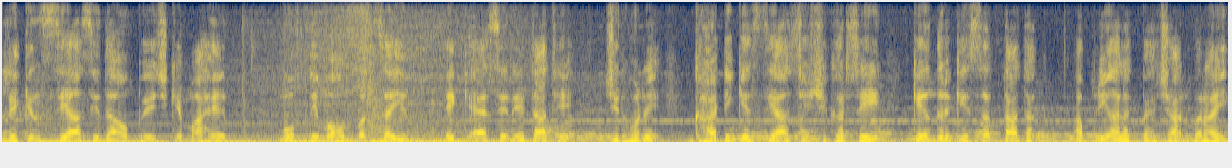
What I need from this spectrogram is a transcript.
लेकिन सियासी दाव पेज के माहिर। मुफ्ती मोहम्मद सईद एक ऐसे नेता थे, जिन्होंने घाटी के सियासी शिखर से केंद्र की सत्ता तक अपनी अलग पहचान बनाई।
